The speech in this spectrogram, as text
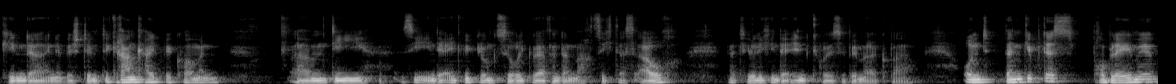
Kinder eine bestimmte Krankheit bekommen, ähm, die sie in der Entwicklung zurückwerfen, dann macht sich das auch natürlich in der Endgröße bemerkbar. Und dann gibt es Probleme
